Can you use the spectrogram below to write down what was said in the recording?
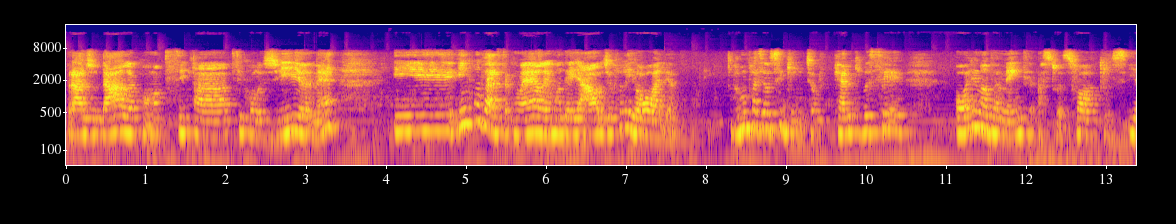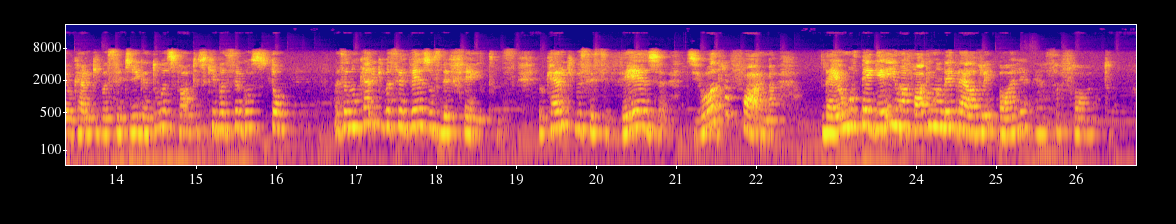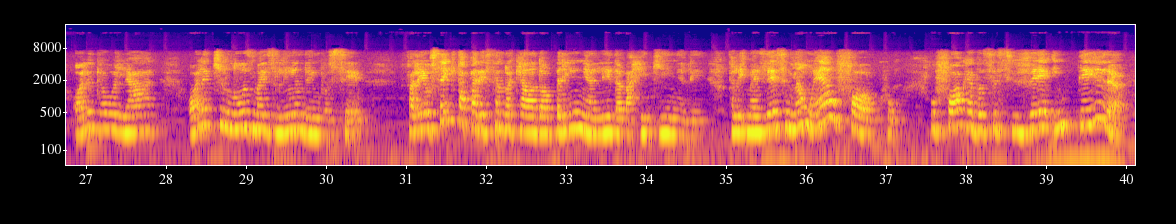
para ajudá-la com a, psi- a psicologia, né? E em conversa com ela, eu mandei áudio, eu falei, olha, vamos fazer o seguinte, eu quero que você olhe novamente as suas fotos e eu quero que você diga duas fotos que você gostou. Mas eu não quero que você veja os defeitos. Eu quero que você se veja de outra forma. Daí eu peguei uma foto e mandei para ela. Falei: Olha essa foto. Olha o teu olhar. Olha que luz mais linda em você. Falei: Eu sei que tá aparecendo aquela dobrinha ali da barriguinha ali. Falei: Mas esse não é o foco. O foco é você se ver inteira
